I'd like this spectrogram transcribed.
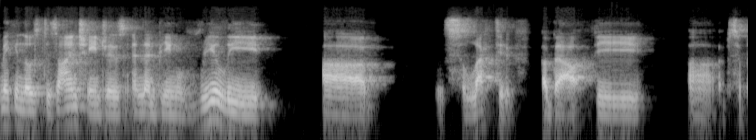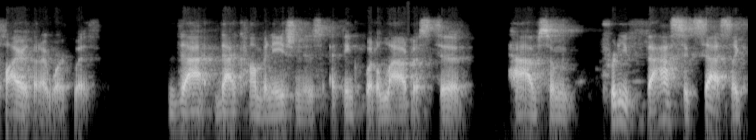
making those design changes and then being really uh, selective about the uh, supplier that I work with. That that combination is, I think, what allowed us to have some pretty fast success. Like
